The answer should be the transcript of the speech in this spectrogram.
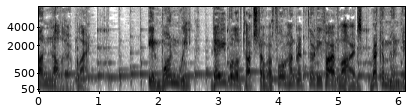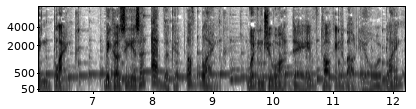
another blank. In one week, Dave will have touched over 435 lives recommending blank because he is an advocate of blank. Wouldn't you want Dave talking about your blank?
